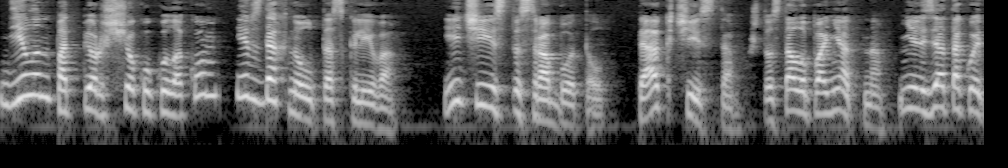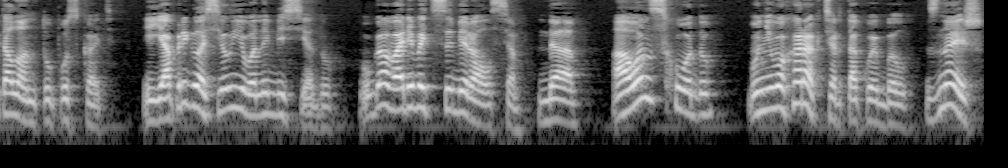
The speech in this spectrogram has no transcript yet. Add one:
Дилан подпер щеку кулаком и вздохнул тоскливо. И чисто сработал. Так чисто, что стало понятно, нельзя такой талант упускать. И я пригласил его на беседу. Уговаривать собирался, да. А он сходу. У него характер такой был. Знаешь,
